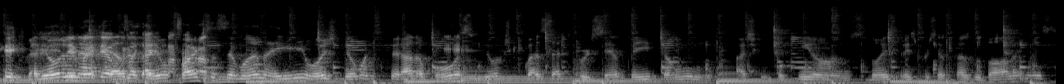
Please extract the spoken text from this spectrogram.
Fica de olho, né? A Tesla caiu forte essa semana aí, hoje deu uma recuperada boa, subiu acho que quase 7% aí, então acho que um pouquinho, uns 2, 3% por causa do dólar, mas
